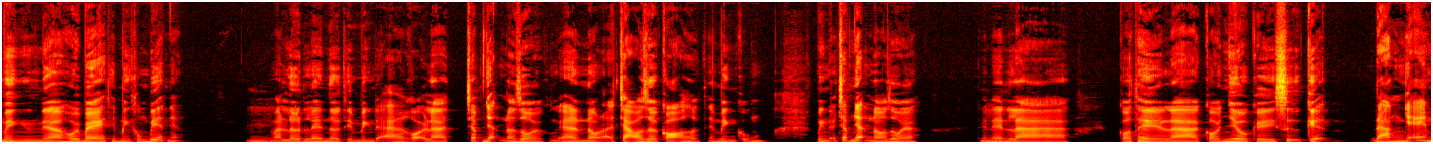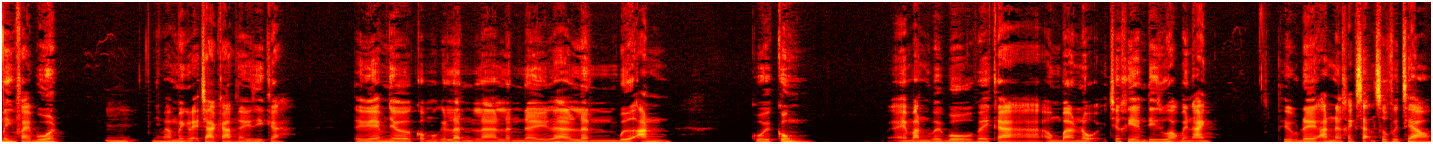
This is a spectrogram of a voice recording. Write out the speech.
mình à, hồi bé thì mình không biết nhé ừ. mà lớn lên rồi thì mình đã gọi là chấp nhận nó rồi. Có nghĩa là nó đã chả bao giờ có rồi. Thế mình cũng mình đã chấp nhận nó rồi á. Thế Ừ. nên là có thể là có nhiều cái sự kiện đáng nhẽ mình phải buồn. Ừ. nhưng mà mình lại chả cảm thấy gì cả. Tại vì em nhớ có một cái lần là lần đấy là lần bữa ăn cuối cùng em ăn với bố với cả ông bà nội trước khi em đi du học bên Anh. Thì lúc đấy ăn ở khách sạn Sofitel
